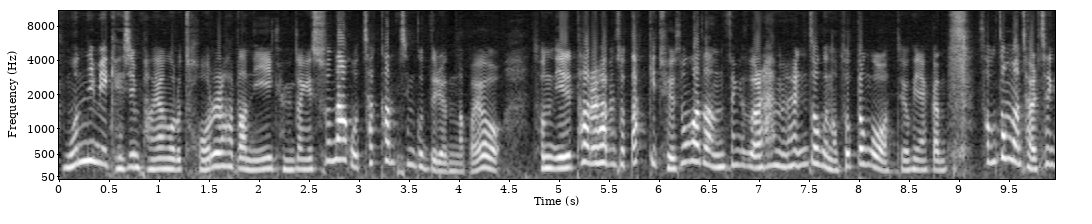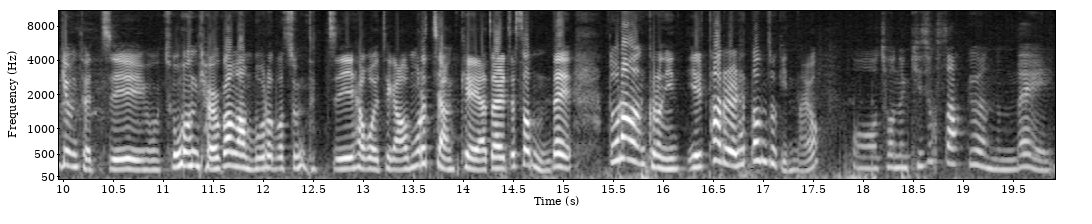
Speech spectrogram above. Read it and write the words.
부모님이 계신 방향으로 절을 하다니 굉장히 순하고 착한 친구들이었나 봐요. 저는 일탈을 하면서 딱히 죄송하다는 생각을 한, 한 적은 없었던 것 같아요. 그냥 약간 성적만 잘 챙기면 됐지, 뭐 좋은 결과만 물어다 주면 됐지 하고 제가 아무렇지 않게 야자를 쬐었는데 또랑은 그런 일, 일탈을 했던 적이 있나요? 어, 저는 기숙사 학교였는데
